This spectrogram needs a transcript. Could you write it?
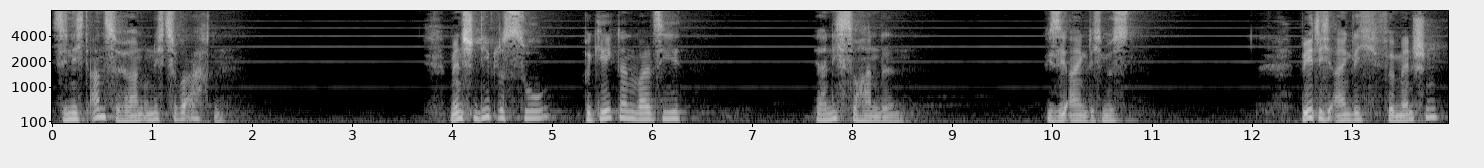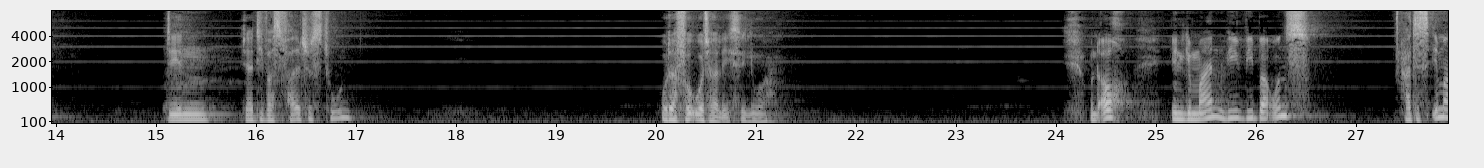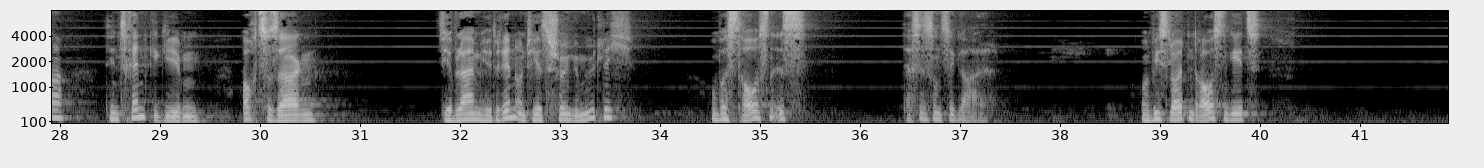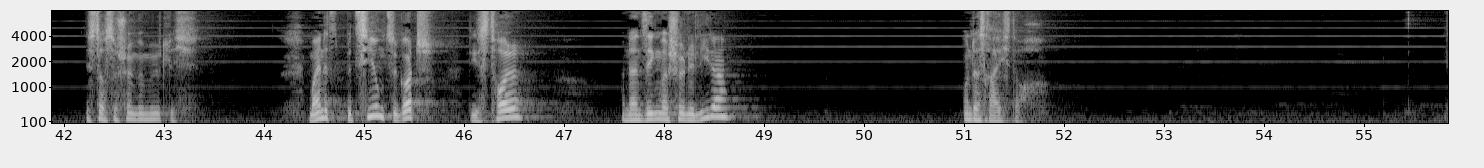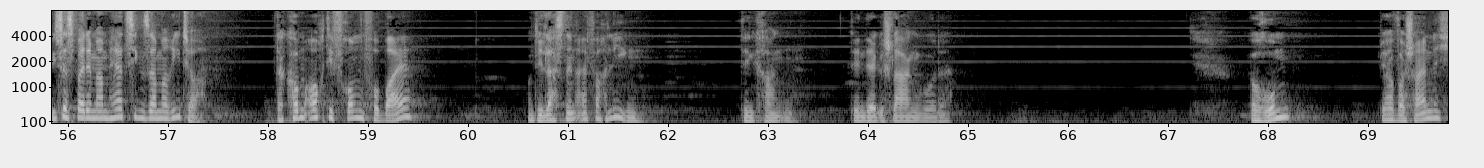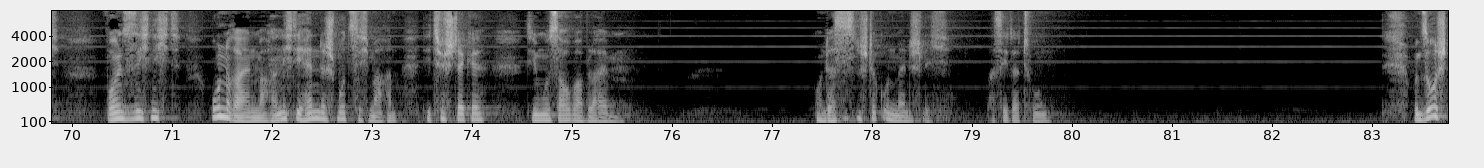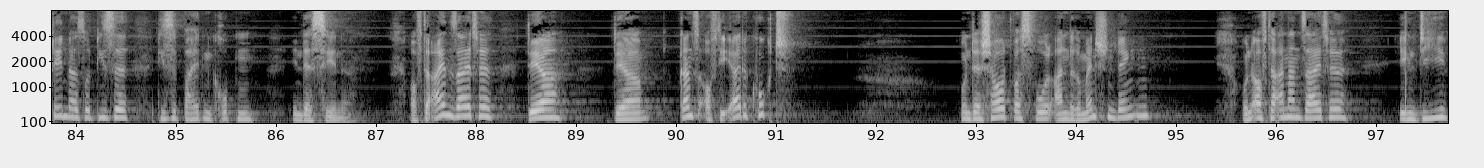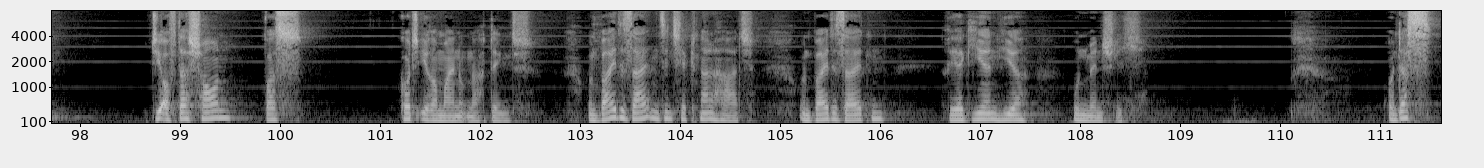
Sie nicht anzuhören und nicht zu beachten. Menschen lieblos zu begegnen, weil sie ja nicht so handeln, wie sie eigentlich müssten. Bete ich eigentlich für Menschen, denen ja, die was Falsches tun? Oder verurteile ich sie nur? Und auch in Gemeinden wie, wie bei uns hat es immer den Trend gegeben, auch zu sagen, wir bleiben hier drin und hier ist schön gemütlich und was draußen ist, das ist uns egal. Und wie es Leuten draußen geht, ist doch so schön gemütlich. Meine Beziehung zu Gott, die ist toll. Und dann singen wir schöne Lieder. Und das reicht doch. Wie ist das bei dem barmherzigen Samariter? Da kommen auch die Frommen vorbei und die lassen ihn einfach liegen, den Kranken, den der geschlagen wurde. Warum? Ja, wahrscheinlich wollen sie sich nicht unrein machen, nicht die Hände schmutzig machen. Die Tischdecke, die muss sauber bleiben. Und das ist ein Stück unmenschlich, was sie da tun. Und so stehen da so diese, diese beiden Gruppen in der Szene. Auf der einen Seite der, der ganz auf die Erde guckt und der schaut, was wohl andere Menschen denken. Und auf der anderen Seite eben die, die auf das schauen, was Gott ihrer Meinung nach denkt. Und beide Seiten sind hier knallhart. Und beide Seiten reagieren hier unmenschlich. Und das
